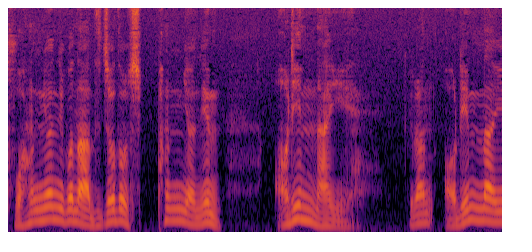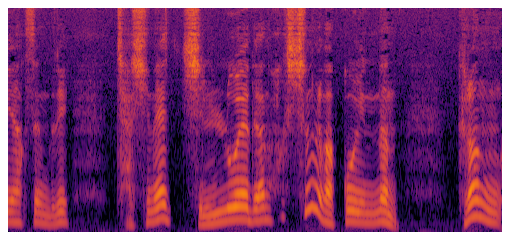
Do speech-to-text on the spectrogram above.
9학년이거나 늦어도 10학년인 어린 나이에 그런 어린 나이의 학생들이 자신의 진로에 대한 확신을 갖고 있는 그런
